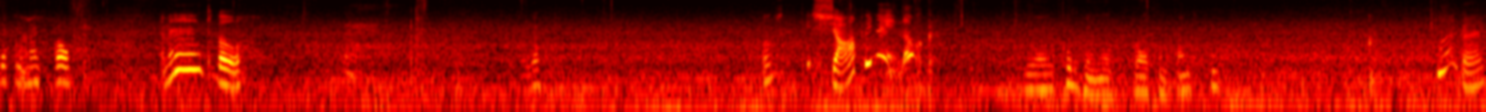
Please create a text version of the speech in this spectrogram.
definitely make a bowl. A monkey ball. Oh, it's sharp, isn't it? Look. Yeah, it could have been a broken fence. Might go.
